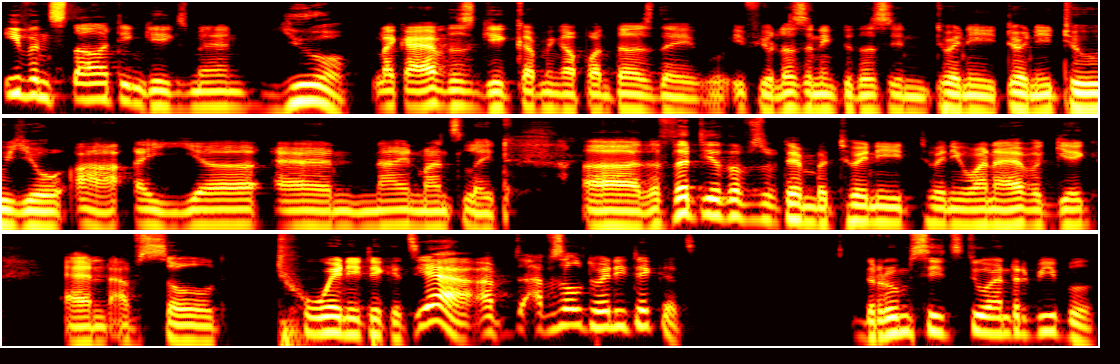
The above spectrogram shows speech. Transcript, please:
even starting gigs, man, you like I have this gig coming up on Thursday. If you're listening to this in 2022, you are a year and nine months late. Uh, the 30th of September 2021, I have a gig, and I've sold 20 tickets. Yeah, I've, I've sold 20 tickets. The room seats 200 people.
